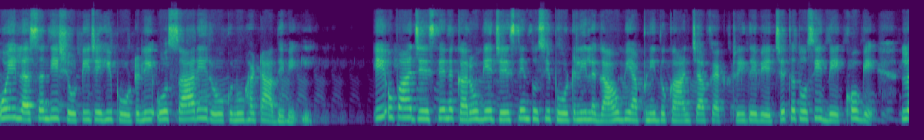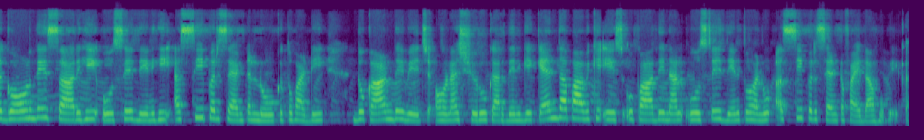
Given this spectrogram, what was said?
ਉਹ ਇਹ ਲਸਣ ਦੀ ਛੋਟੀ ਜਿਹੀ ਪੋਟਲੀ ਉਹ ਸਾਰੇ ਰੋਕ ਨੂੰ ਹਟਾ ਦੇਵੇਗੀ। ਇਹ ਉਪਾਅ ਜਿਸ ਦਿਨ ਕਰੋਗੇ, ਜਿਸ ਦਿਨ ਤੁਸੀਂ ਪੋਟਲੀ ਲਗਾਓਗੇ ਆਪਣੀ ਦੁਕਾਨ ਜਾਂ ਫੈਕਟਰੀ ਦੇ ਵਿੱਚ, ਤਾਂ ਤੁਸੀਂ ਦੇਖੋਗੇ, ਲਗਾਉਣ ਦੇ ਸਾਰ ਹੀ ਉਸੇ ਦਿਨ ਹੀ 80% ਲੋਕ ਤੁਹਾਡੀ ਦੁਕਾਨ ਦੇ ਵਿੱਚ ਆਉਣਾ ਸ਼ੁਰੂ ਕਰ ਦੇਣਗੇ। ਕਹਿਣ ਦਾ ਭਾਵ ਕਿ ਇਸ ਉਪਾਅ ਦੇ ਨਾਲ ਉਸੇ ਦਿਨ ਤੁਹਾਨੂੰ 80% ਫਾਇਦਾ ਹੋਵੇਗਾ।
